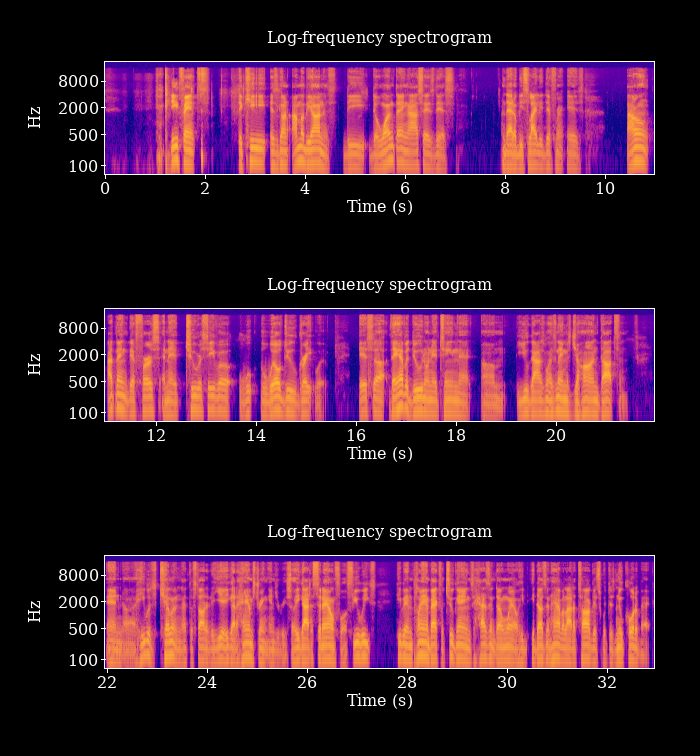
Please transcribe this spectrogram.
defense, the key is gonna. I'm gonna be honest. The the one thing I say is this that'll be slightly different is I don't. I think their first and their two receiver w- will do great with. It's uh they have a dude on their team that um you guys want. His name is Jahan Dotson, and uh, he was killing at the start of the year. He got a hamstring injury, so he got to sit down for a few weeks. He been playing back for two games. Hasn't done well. He he doesn't have a lot of targets with this new quarterback.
